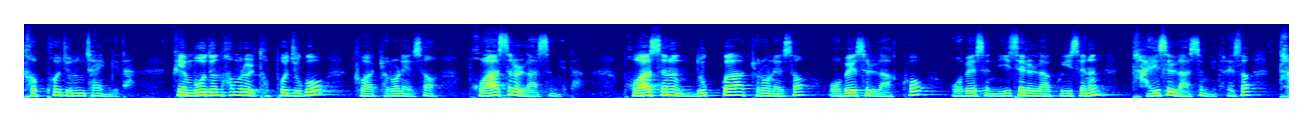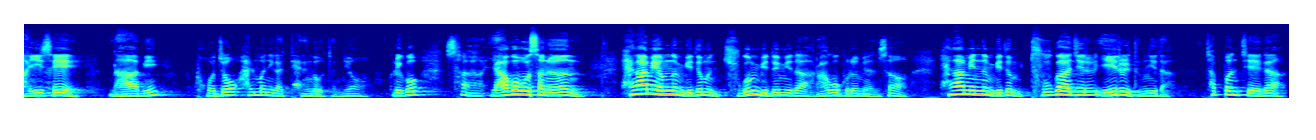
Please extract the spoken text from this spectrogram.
덮어주는 자입니다. 그의 모든 허물을 덮어주고 그와 결혼해서 보아스를 낳습니다. 보아스는 룻과 결혼해서 오벳을 낳고 오벳은 이세를 낳고 이세는 다윗을 낳습니다. 그래서 다윗의 나합이 고조 할머니가 되는 거거든요. 그리고 사- 야고보서는 행함이 없는 믿음은 죽은 믿음이다라고 그러면서 행함 있는 믿음 두 가지를 예를 듭니다. 첫 번째가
